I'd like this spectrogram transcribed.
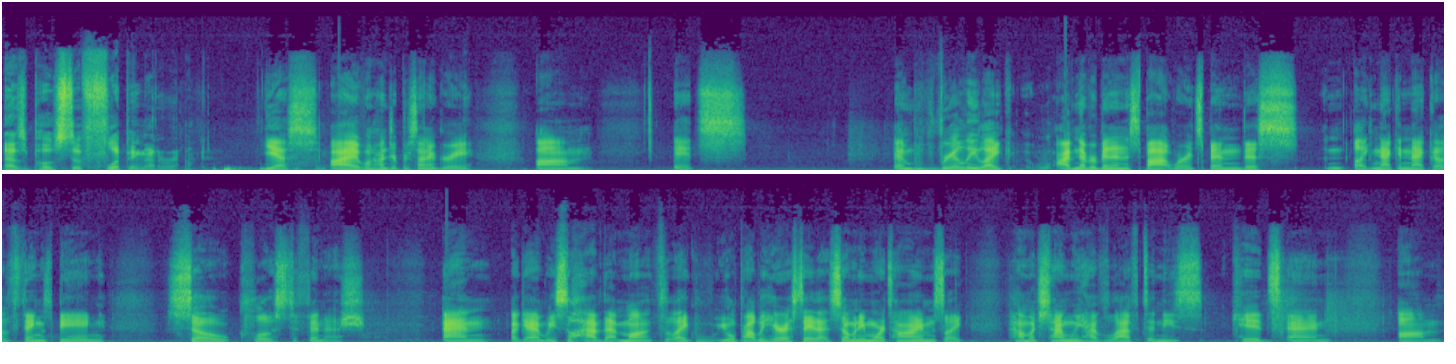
as opposed to flipping that around. Yes, I 100% agree. Um, it's and really like I've never been in a spot where it's been this like neck and neck of things being so close to finish. And again, we still have that month. Like you'll probably hear us say that so many more times. Like how much time we have left, and these kids and um,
